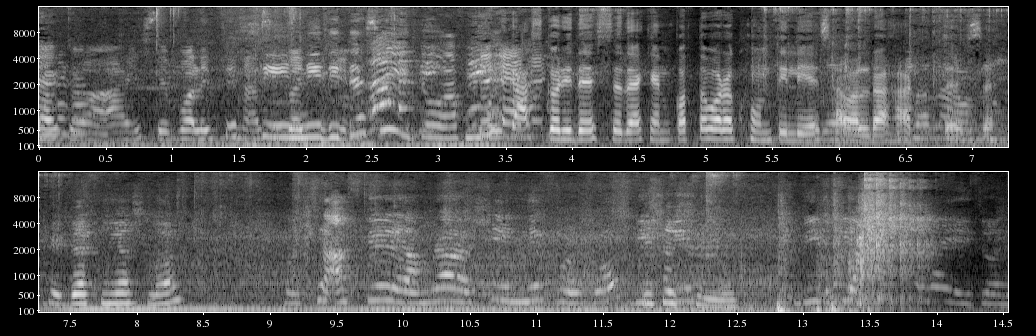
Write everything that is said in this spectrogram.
দেখো আইসে বলেছে না চিনি দিতেছি তো আপনি কাজ করে দিচ্ছে দেখেন কত বড় খুন্তি নিয়ে সাওয়ালরা হাঁটতেছে। হচ্ছে আজকে আমরা সিন্নি করব সিন্নি বৃষ্টি আসছে না এই জন্য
